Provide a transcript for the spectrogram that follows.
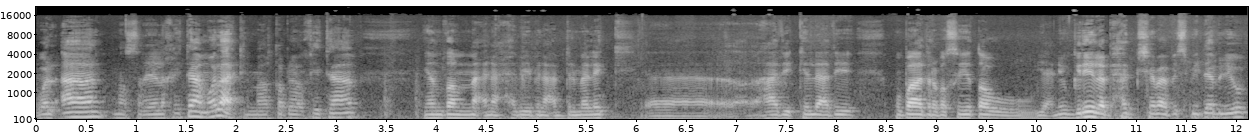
14% والآن نصل إلى الختام ولكن ما قبل الختام ينضم معنا حبيبنا عبد الملك. آه هذه كل هذه مبادرة بسيطة ويعني وقليلة بحق شباب SPW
